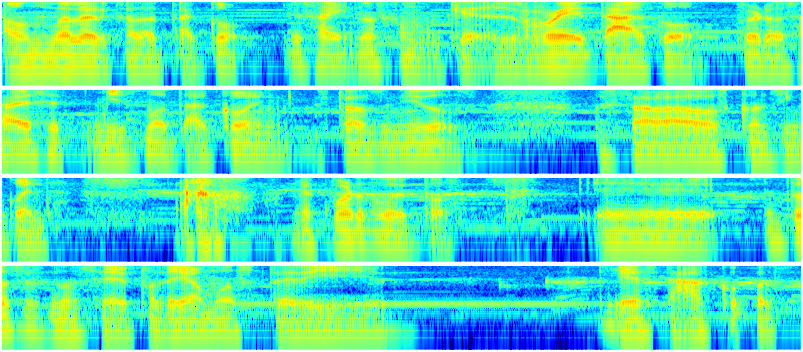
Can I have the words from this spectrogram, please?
a un dólar cada taco. Es ahí, no es como que el re taco, pero o sea, ese mismo taco en Estados Unidos costaba 2,50. Ajá, me acuerdo de todo. Eh, entonces, no sé, podríamos pedir 10 tacos.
